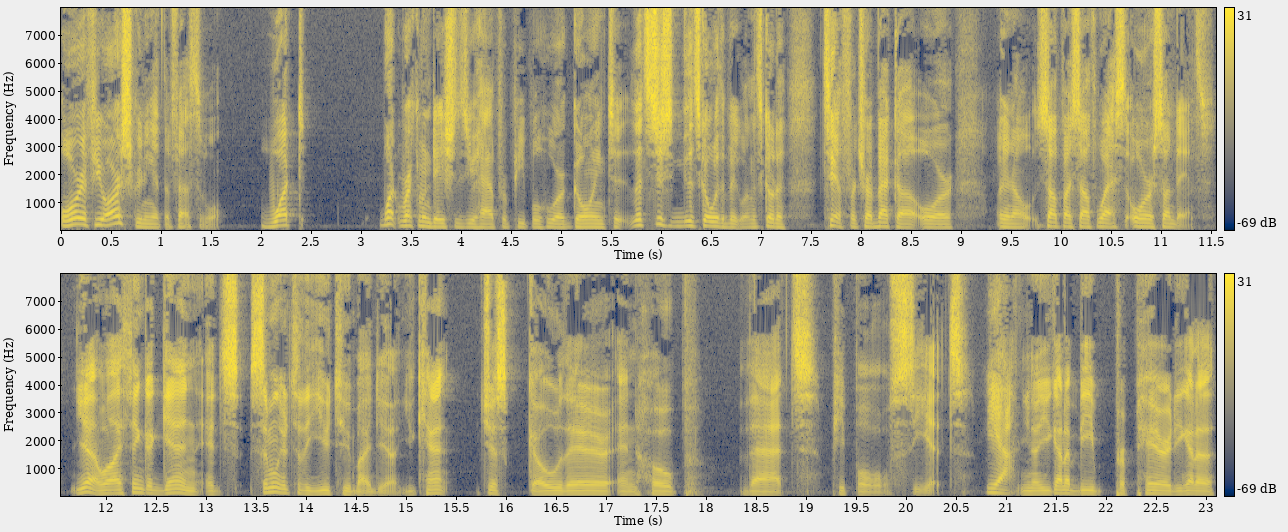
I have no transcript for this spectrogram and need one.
or if you are screening at the festival, what what recommendations do you have for people who are going to let's just let's go with a big one. Let's go to TIFF or Tribeca or you know South by Southwest or Sundance. Yeah, well, I think again, it's similar to the YouTube idea. You can't just go there and hope that people see it. Yeah. You know, you got to be prepared. You got to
